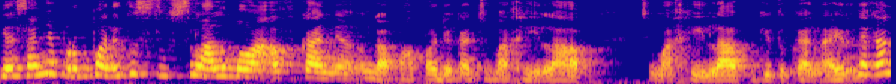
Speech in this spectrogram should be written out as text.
biasanya perempuan itu sel- selalu memaafkan ya, enggak apa-apa dia kan cuma hilap, cuma hilap gitu kan. Akhirnya kan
